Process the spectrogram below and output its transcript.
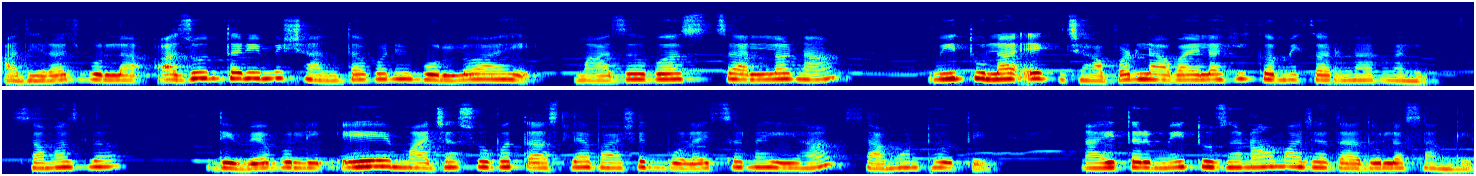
आधिराज बोलला अजून तरी मी शांतपणे बोललो आहे. माझं बस चाललं ना मी तुला एक झापड लावायलाही कमी करणार नाही. समजलं? दिव्या बोलली ए माझ्यासोबत असल्या भाषेत बोलायचं नाही हां? सांगून ठेवते. नाहीतर मी तुझं नाव माझ्या दादूला सांगेल.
